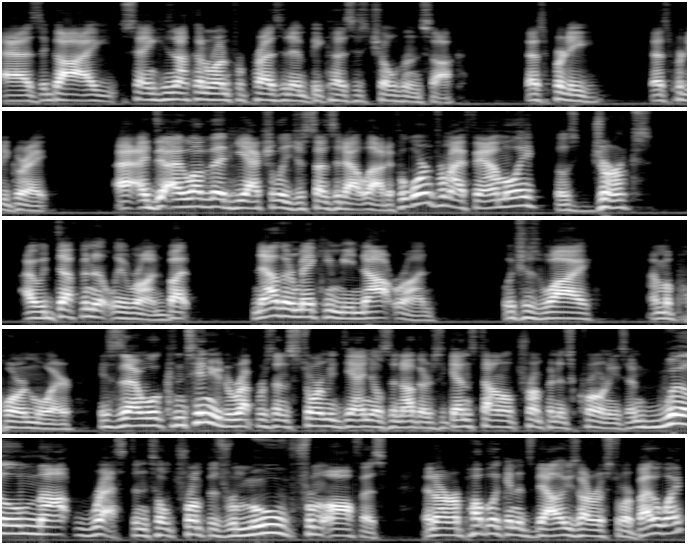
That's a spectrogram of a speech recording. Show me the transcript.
as a guy saying he's not going to run for president because his children suck. That's pretty, that's pretty great. I, I, I love that he actually just says it out loud. If it weren't for my family, those jerks, I would definitely run. But now they're making me not run, which is why I'm a porn lawyer. He says, I will continue to represent Stormy Daniels and others against Donald Trump and his cronies and will not rest until Trump is removed from office and our republic and its values are restored. By the way,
